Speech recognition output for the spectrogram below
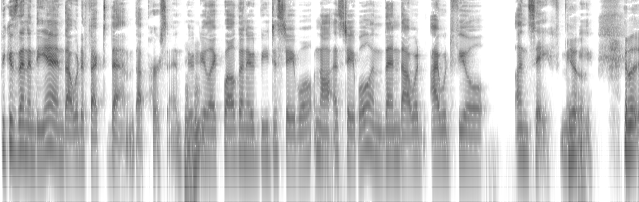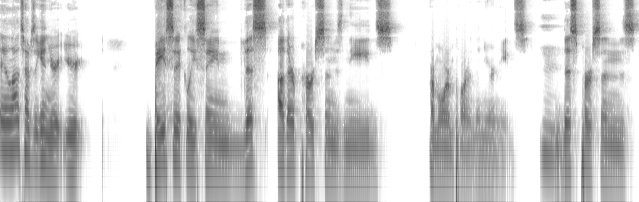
Because then in the end, that would affect them, that person. It would be like, well, then it would be distable, not as stable. And then that would, I would feel unsafe, Yeah. maybe. And, a- and a lot of times, again, you're you're basically saying this other person's needs are more important than your needs. Mm, This person's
